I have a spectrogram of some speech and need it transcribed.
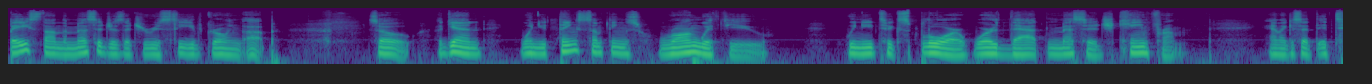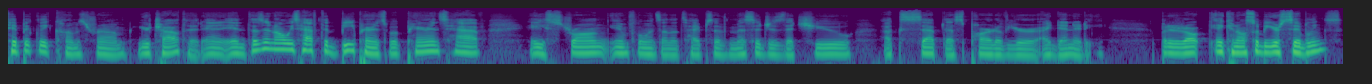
based on the messages that you received growing up. So again when you think something's wrong with you we need to explore where that message came from and like I said, it typically comes from your childhood. And it doesn't always have to be parents, but parents have a strong influence on the types of messages that you accept as part of your identity. But it, all, it can also be your siblings.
